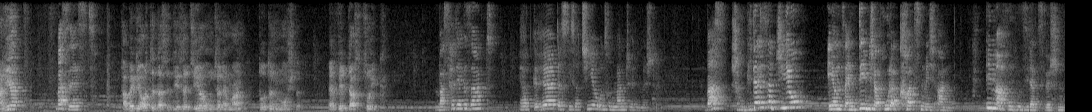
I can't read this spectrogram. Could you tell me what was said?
Alia, Was ist? habe gehört, dass dieser Gio unseren Mann töten möchte. Er will das Zeug. Was hat er gesagt? Er hat gehört, dass dieser Gio unseren Mann töten möchte. Was? Schon wieder dieser Gio? Er und sein dämlicher Bruder kotzen mich an. Immer funken sie dazwischen.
